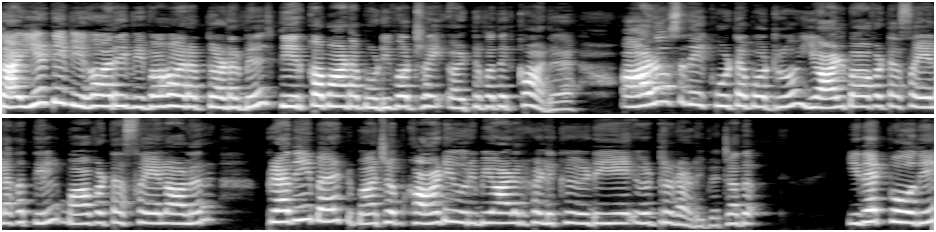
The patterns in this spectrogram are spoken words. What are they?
தையட்டி விகாரை விவகாரம் தொடர்பில் தீர்க்கமான முடிவொன்றை எட்டுவதற்கான ஆலோசனை கூட்டம் ஒன்று யாழ் மாவட்ட செயலகத்தில் மாவட்ட செயலாளர் பிரதீபன் மற்றும் காணி உரிமையாளர்களுக்கு இடையே இன்று நடைபெற்றது. இதன்போதே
